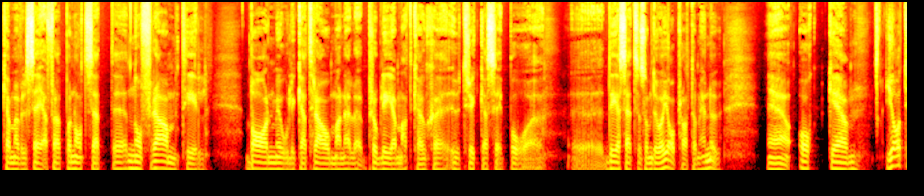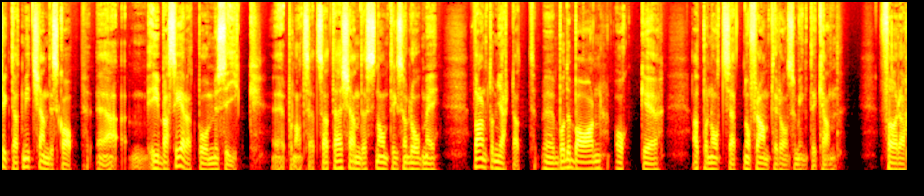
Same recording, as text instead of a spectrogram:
kan man väl säga för att på något sätt eh, nå fram till barn med olika trauman eller problem att kanske uttrycka sig på eh, Eh, det sättet som du och jag pratar med nu. Eh, och eh, jag tyckte att mitt kändisskap eh, är baserat på musik eh, på något sätt. Så att det här kändes någonting som låg mig varmt om hjärtat. Eh, både barn och eh, att på något sätt nå fram till de som inte kan föra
